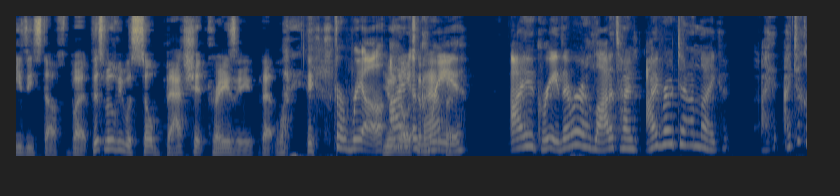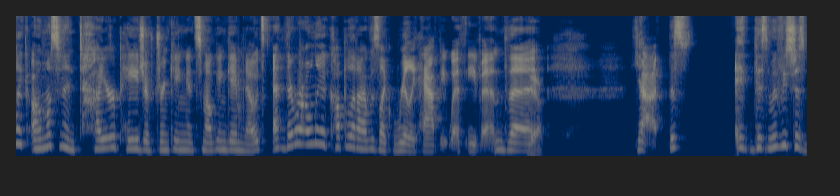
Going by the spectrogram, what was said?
easy stuff, but this movie was so batshit crazy that like For real. You know I agree. happen. I agree. There were a lot of times I wrote down like I, I took like almost an entire page of drinking and smoking game notes, and there were only a couple that I was like really happy with, even. That Yeah. yeah, this it, this movie's just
